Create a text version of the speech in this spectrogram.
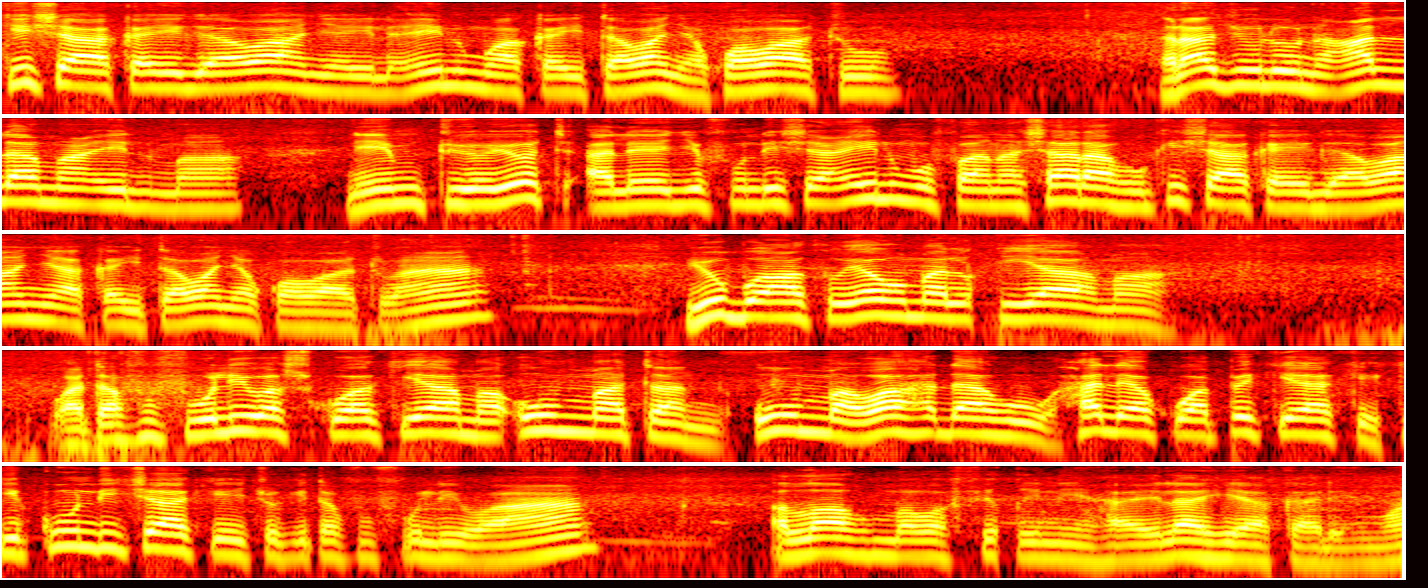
kisha akaigawanya ile ilmu akaitawanya kwa watu Rajulun allama ilma, ni mtu yoyote aliyejifundisha ilmu, fanasharahu, kisha akaigawanya akaitawanya kwa watu eh? Yubathu yauma alqiyama, watafufuliwa siku ya Kiyama, ummatan, umma wahdahu, hali ya kuwa peke yake, kikundi chake hicho kitafufuliwa eh? Allahumma wafiqni ha ilahi ya karimu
